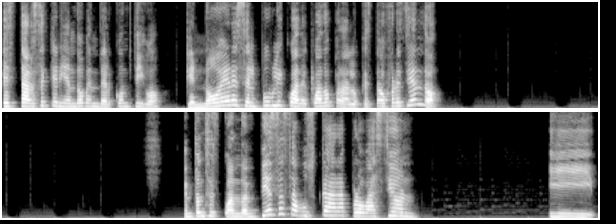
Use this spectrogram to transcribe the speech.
estarse queriendo vender contigo que no eres el público adecuado para lo que está ofreciendo. Entonces, cuando empiezas a buscar aprobación y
